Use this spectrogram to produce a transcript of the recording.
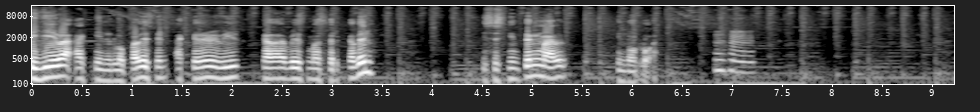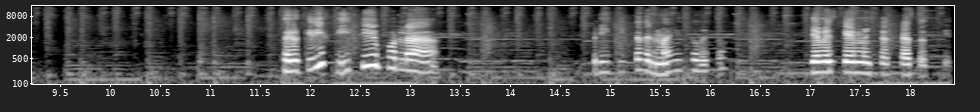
que lleva a quienes lo padecen a querer vivir cada vez más cerca de él y se sienten mal si no lo hacen. Pero qué difícil por la brisita del mar y todo eso. Ya ves que hay muchas casas que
